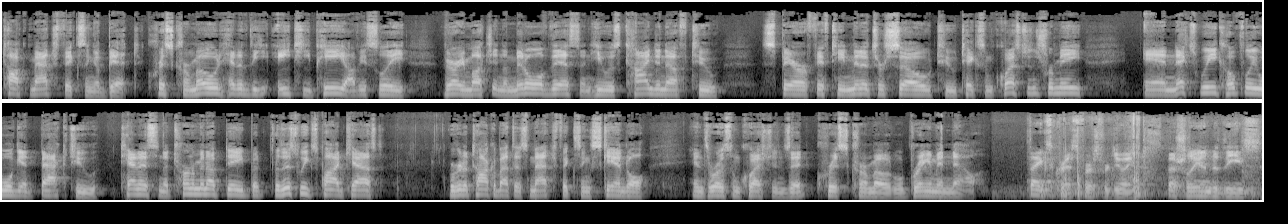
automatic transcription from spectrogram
talk match fixing a bit. Chris Kermode, head of the ATP, obviously very much in the middle of this, and he was kind enough to spare 15 minutes or so to take some questions for me. And next week, hopefully, we'll get back to tennis and a tournament update. But for this week's podcast, we're going to talk about this match fixing scandal and throw some questions at Chris Kermode. We'll bring him in now. Thanks, Chris, first for doing this, especially under these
